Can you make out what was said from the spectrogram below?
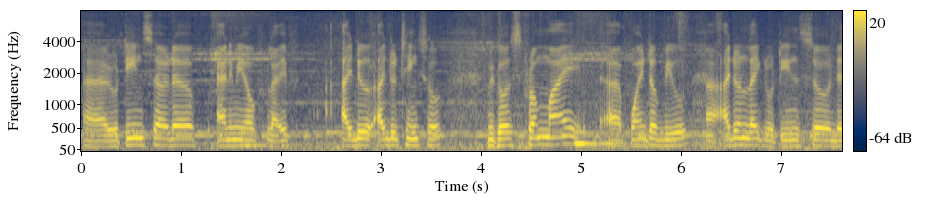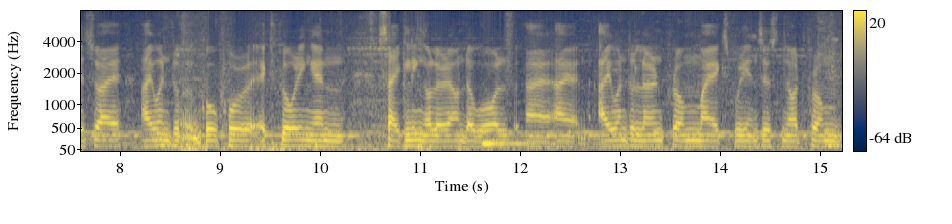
Uh, routines are the enemy of life. I do I do think so because from my uh, point of view uh, I don't like routines so that's why I want to go for exploring and cycling all around the world. I, I, I want to learn from my experiences not from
